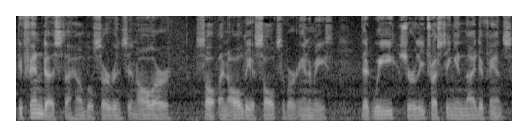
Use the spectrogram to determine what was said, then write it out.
Defend us, thy humble servants, in all our and all the assaults of our enemies, that we, surely trusting in thy defense,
